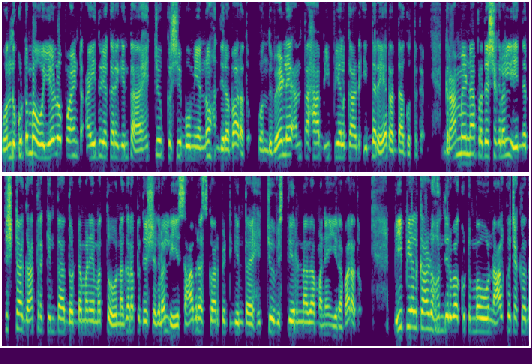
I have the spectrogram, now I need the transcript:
ಒಂದು ಕುಟುಂಬವು ಏಳು ಪಾಯಿಂಟ್ ಐದು ಎಕರೆಗಿಂತ ಹೆಚ್ಚು ಕೃಷಿ ಭೂಮಿಯನ್ನು ಹೊಂದಿರಬಾರದು. ಒಂದು ವೇಳೆ ಅಂತಹ ಬಿಪಿಎಲ್ ಕಾರ್ಡ್ ಇದ್ದರೆ ರದ್ದಾಗುತ್ತದೆ. ಗ್ರಾಮೀಣ ಪ್ರದೇಶಗಳಲ್ಲಿ ನಿರ್ದಿಷ್ಟ ಗಾತ್ರಕ್ಕಿಂತ ದೊಡ್ಡ ಮನೆ ಮತ್ತು ನಗರ ಪ್ರದೇಶಗಳಲ್ಲಿ ಸಾವಿರ ಸ್ಕ್ವೇರ್ ಫೀಟ್ ಗಿಂತ ಹೆಚ್ಚು ವಿಸ್ತೀರ್ಣದ ಮನೆ ಇರಬಾರದು. ಬಿಪಿಎಲ್ ಕಾರ್ಡ್ ಹೊಂದಿರುವ ಕುಟುಂಬವು ನಾಲ್ಕು ಚಕ್ರದ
